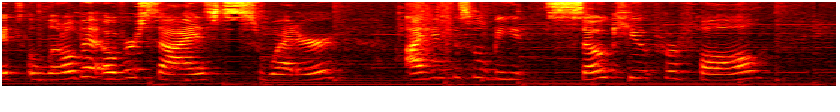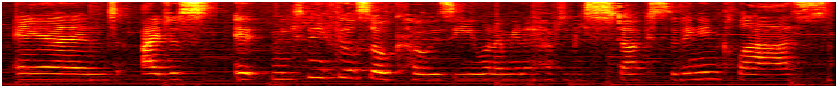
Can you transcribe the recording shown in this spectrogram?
it's a little bit oversized sweater. I think this will be so cute for fall and I just, it makes me feel so cozy when I'm gonna have to be stuck sitting in class.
